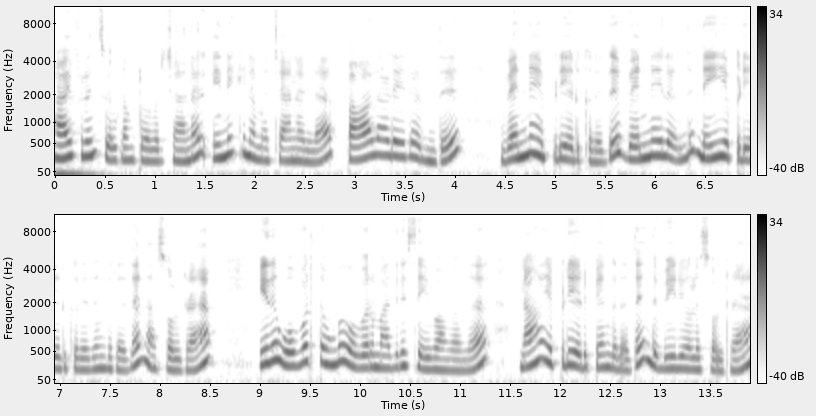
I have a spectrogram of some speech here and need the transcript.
Hi friends welcome to our channel இன்றைக்கி நம்ம சேனலில் பாலாடையிலேருந்து வெண்ணெய் எப்படி எடுக்கிறது வெண்ணெயிலேருந்து நெய் எப்படி எடுக்கிறதுங்கிறத நான் சொல்கிறேன் இது ஒவ்வொருத்தவங்க ஒவ்வொரு மாதிரி செய்வாங்கங்க. நான் எப்படி எடுப்பேங்கிறத இந்த வீடியோவில் சொல்கிறேன்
